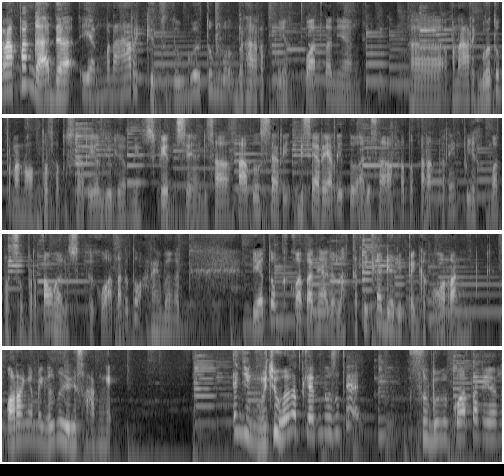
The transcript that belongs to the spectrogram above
Kenapa nggak ada yang menarik gitu tuh? Gue tuh berharap punya kekuatan yang uh, menarik gue tuh pernah nonton satu serial judulnya Misfits ya. Di salah satu seri di serial itu ada salah satu karakternya punya kekuatan super tau gak lu? Kekuatan itu aneh banget. Dia tuh kekuatannya adalah ketika dia dipegang orang orang yang megang tuh jadi sange. Anjing lucu banget kan? Maksudnya sebuah kekuatan yang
